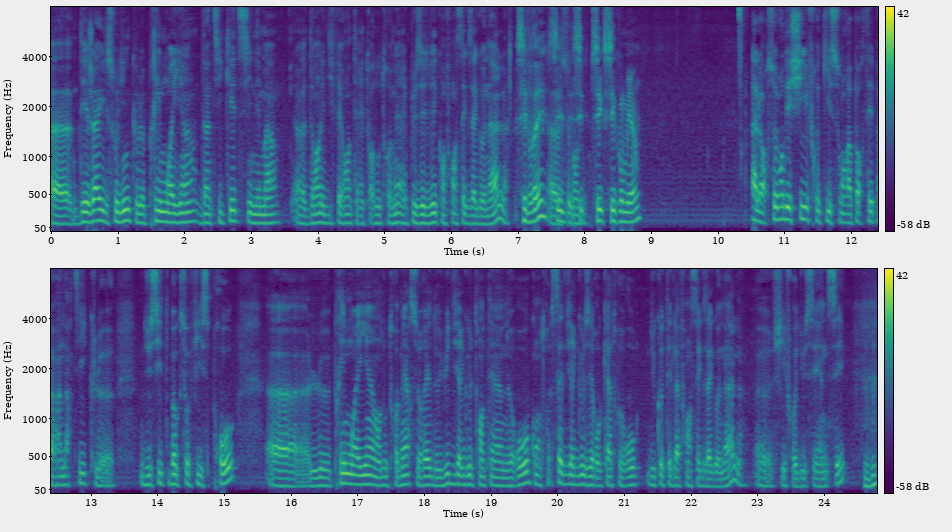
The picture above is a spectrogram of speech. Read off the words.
Euh, déjà, il souligne que le prix moyen d'un ticket de cinéma euh, dans les différents territoires d'outre-mer est plus élevé qu'en France hexagonale. C'est vrai? Euh, C'est combien? Alors, selon des chiffres qui sont rapportés par un article du site Box Office Pro, le prix moyen en Outre-mer serait de 8,31 euros contre 7,04 euros du côté de la France hexagonale, chiffre du CNC. Mhm.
